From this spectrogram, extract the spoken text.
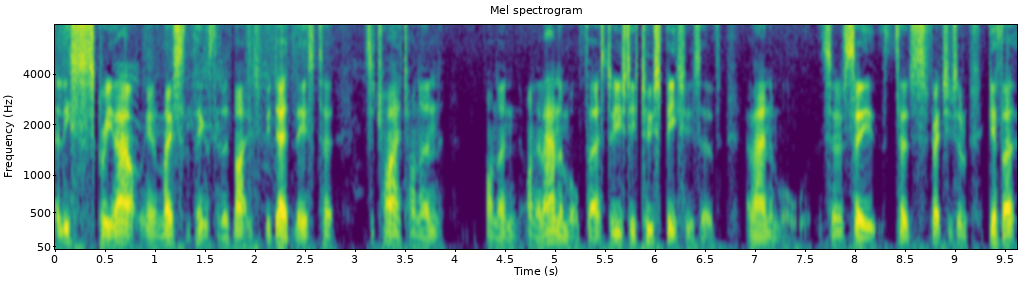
at least screen out you know most of the things that are likely to be deadly is to to try it on an on an on an animal first. So usually two species of, of animal. So say so sort of give a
